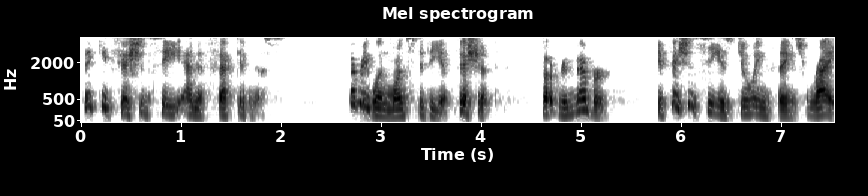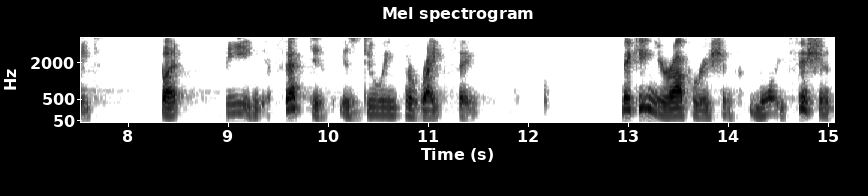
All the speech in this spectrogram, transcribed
think efficiency and effectiveness. Everyone wants to be efficient, but remember, Efficiency is doing things right, but being effective is doing the right thing. Making your operation more efficient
